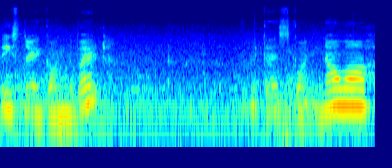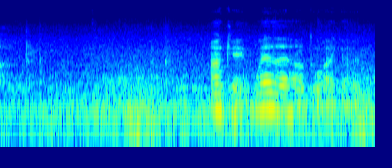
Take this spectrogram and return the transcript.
These three are going the boat. That guy's going nowhere. Okay, where the hell do I go?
